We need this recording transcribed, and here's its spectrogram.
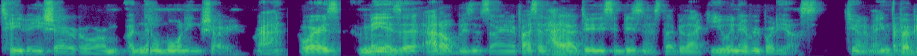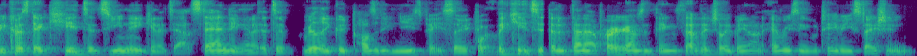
TV show, or a national morning show, right? Whereas me as an adult business owner, if I said, hey, I do this in business, they'd be like, you and everybody else. Do you know what I mean? But because they're kids, it's unique and it's outstanding and it's a really good positive news piece. So the kids that have done our programs and things, they've literally been on every single TV station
